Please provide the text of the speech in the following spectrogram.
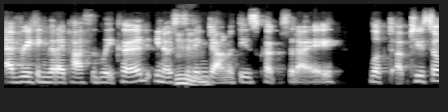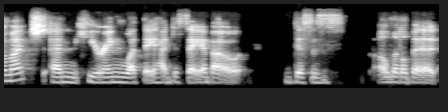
everything that I possibly could, you know, sitting Mhm. down with these cooks that I looked up to so much and hearing what they had to say about this is a little bit,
